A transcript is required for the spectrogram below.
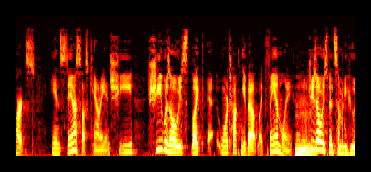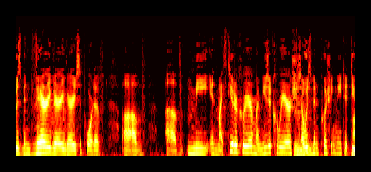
arts in Stanislaus County, and she she was always like uh, when we're talking about like family. Mm-hmm. She's always been somebody who has been very, very, very supportive of of me in my theater career, my music career. She's always been pushing me to do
